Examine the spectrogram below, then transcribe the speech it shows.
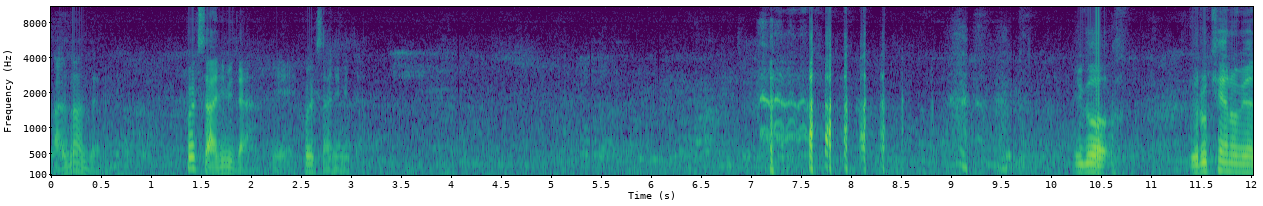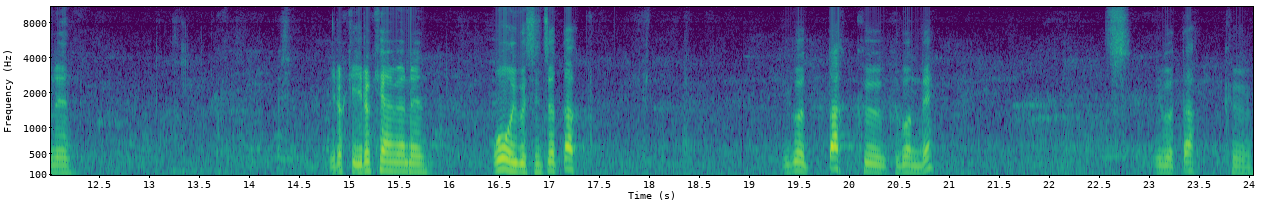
말도 안 돼. 코엑스 아닙니다. 예, 코엑스 아닙니다. 이거 이렇게 해놓으면은 이렇게 이렇게 하면은 오 이거 진짜 딱 이거 딱 그 그건데? 이거 딱 그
